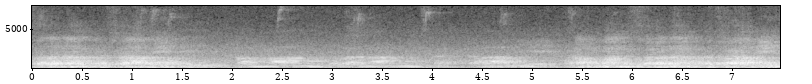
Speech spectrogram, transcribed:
สารนังกัจฉามิธัมมังสารนังกัจฉามิธัมมังสารนังกัจฉมิ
